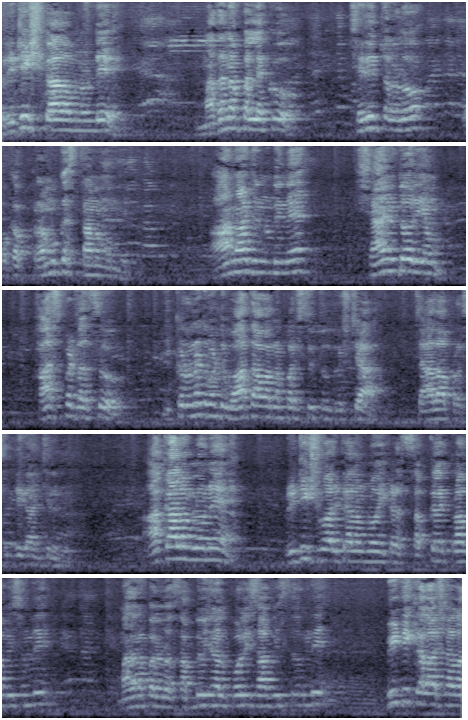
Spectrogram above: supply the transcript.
బ్రిటిష్ కాలం నుండి మదనపల్లెకు చరిత్రలో ఒక ప్రముఖ స్థానం ఉంది. ఆనాటి నుండినే శానిటోరియం హాస్పిటల్స్ ఇక్కడ ఉన్నటువంటి వాతావరణ పరిస్థితుల దృష్ట్యా చాలా ప్రసిద్ధిగాంచినది ఆ కాలంలోనే బ్రిటిష్ వారి కాలంలో ఇక్కడ సబ్ కలెక్టర్ ఆఫీస్ ఉంది మదనపల్లిలో సబ్ డివిజనల్ పోలీస్ ఆఫీస్ ఉంది బీటీ కళాశాల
